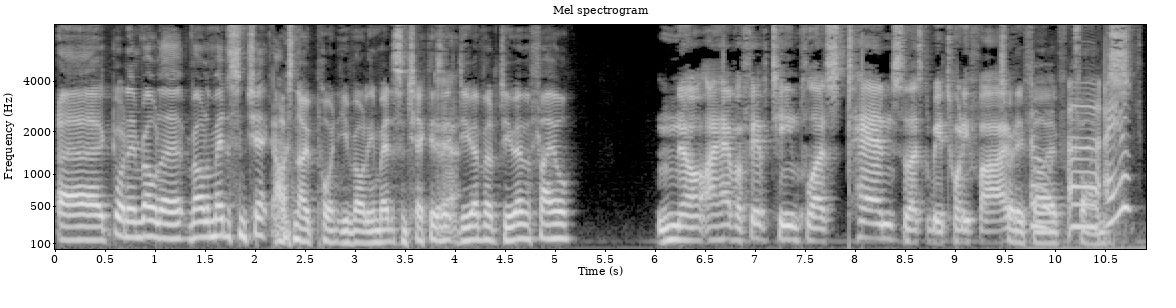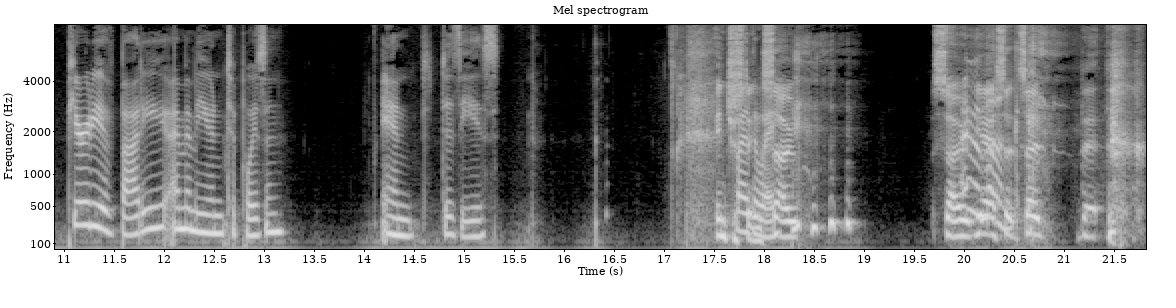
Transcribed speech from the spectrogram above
Uh, go on and roll a roll a medicine check. Oh, there's no point in you rolling a medicine check, is Yeah. it? Do you ever do you ever fail? No, I have a 15 plus 10, so that's going to be a 25. Twenty five. Uh, I have purity of body. I'm immune to poison and disease. Interesting. way. So, so I'm a yeah. So, so the,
